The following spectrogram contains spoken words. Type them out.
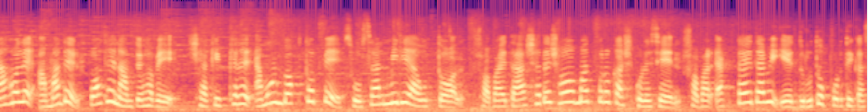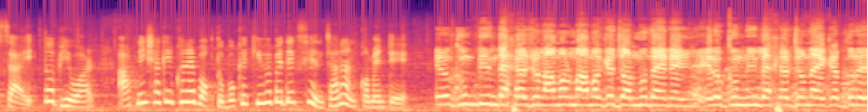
না হলে আমাদের পথে নামতে হবে। শাকিব খানের এমন বক্তব্যে সোশ্যাল মিডিয়া উত্তল। সবাই তার সাথে সহমত প্রকাশ করেছেন। সবার একটাই দাবি এর দ্রুত প্রতিকার চাই। তো ভিওয়ার আপনি শাকিব খানের বক্তব্যকে কীভাবে দেখছেন জানান কমেন্টে। এরকম দিন দেখার জন্য আমার মা আমাকে জন্ম দেয় নাই। এরকম দিন দেখার জন্য একাত্তরে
